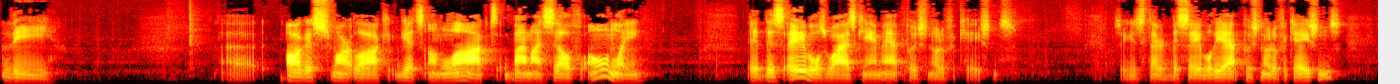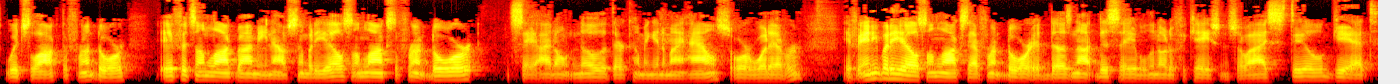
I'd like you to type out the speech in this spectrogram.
the uh, August smart lock gets unlocked by myself only, it disables Wyze Cam app push notifications. So you can start disable the app push notifications, which lock the front door if it's unlocked by me. Now, if somebody else unlocks the front door, say I don't know that they're coming into my house or whatever, if anybody else unlocks that front door, it does not disable the notification. So I still get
